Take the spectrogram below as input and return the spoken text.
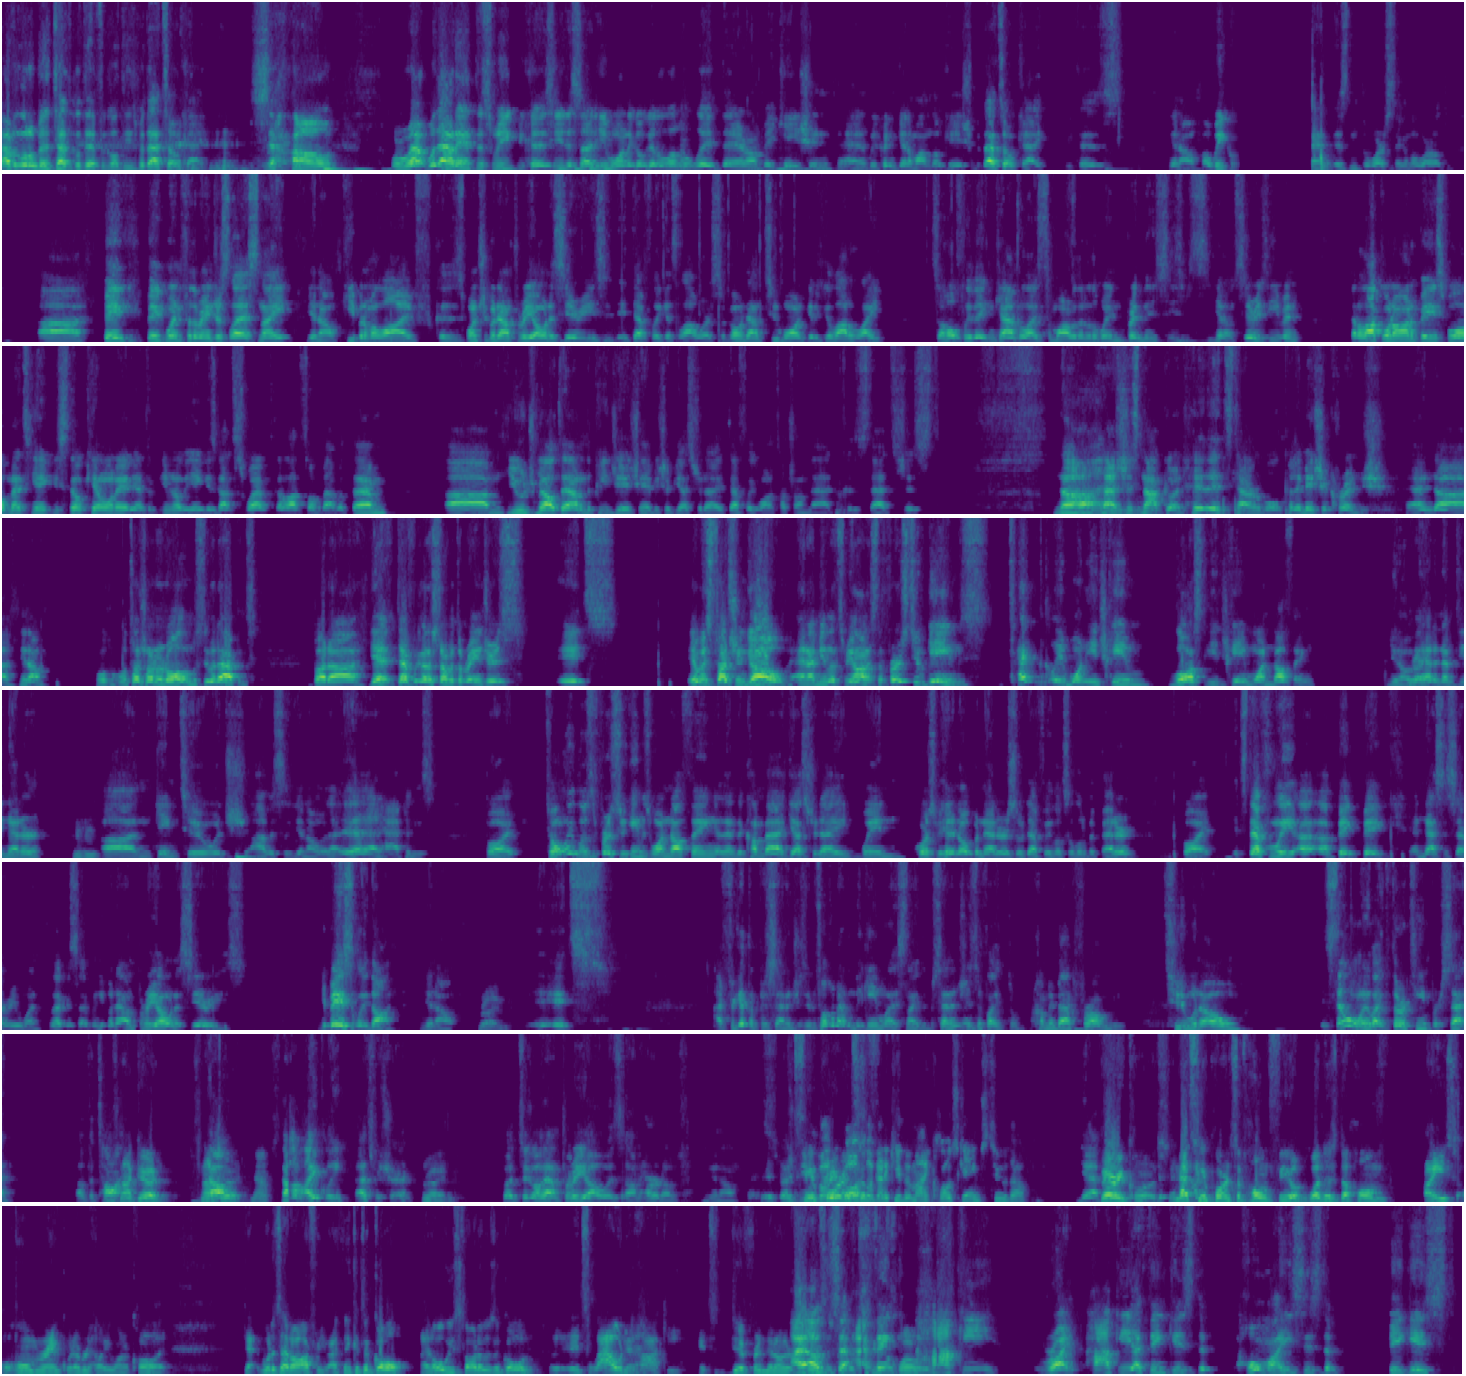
having a little bit of technical difficulties, but that's okay. so we're without, without Ant this week because he decided he wanted to go get a little lit there on vacation, and we couldn't get him on location. But that's okay because you know a week isn't the worst thing in the world. Uh, big, big win for the Rangers last night. You know, keeping them alive because once you go down 3 0 in a series, it definitely gets a lot worse. So going down 2 1 gives you a lot of light. So hopefully they can capitalize tomorrow with another win, bring the you know series even. Got a lot going on in baseball. Mets Yankees still killing it. After, even though the Yankees got swept, got a lot to talk about with them. Um, huge meltdown in the PGA Championship yesterday. Definitely want to touch on that because that's just no, that's just not good. It, it's terrible, but it makes you cringe. And uh, you know, we'll, we'll touch on it all and we'll see what happens. But uh, yeah, definitely got to start with the Rangers. It's it was touch and go, and I mean, let's be honest. The first two games technically won each game, lost each game, one nothing. You know, right. they had an empty netter mm-hmm. uh, in game two, which obviously you know that, that happens. But to only lose the first two games one nothing, and then to come back yesterday, win. Of course, we hit an open netter, so it definitely looks a little bit better. But it's definitely a, a big, big and necessary win. Like I said, when you go down 3-0 in a series, you're basically done. You know, right? It's I forget the percentages. They were talking about in the game last night. The percentages of like coming back from two and zero, oh, it's still only like thirteen percent of the time. It's not good. It's not no, good. No, it's not likely. That's for sure. Right. But to go down 3-0 is unheard of, you know. It's the importance also of, got to keep in mind close games too, though. Yeah, very close, and that's the importance of home field. What is the home ice or home rink, whatever the hell you want to call it? That, what does that offer you? I think it's a goal. I always thought it was a goal. It's loud in hockey. It's different than other. I, I was gonna say, I think hockey, right? Hockey, I think is the home ice is the biggest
